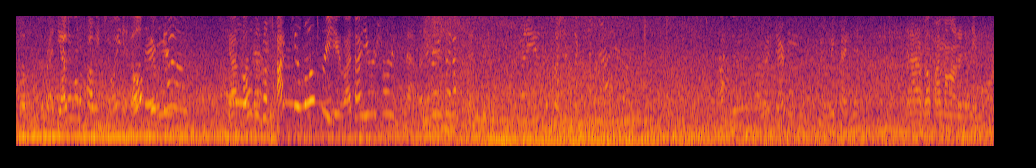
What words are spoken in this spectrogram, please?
was over the right. The other one will probably join it. Oh, oh There there we go. is. Got Oh, both of them. So I'm too low for you. I thought you were shorter than that. Let me raise that up a bit. When I use this one, she was like, that. Right there. Let tighten it. And I don't know if I'm on it anymore.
